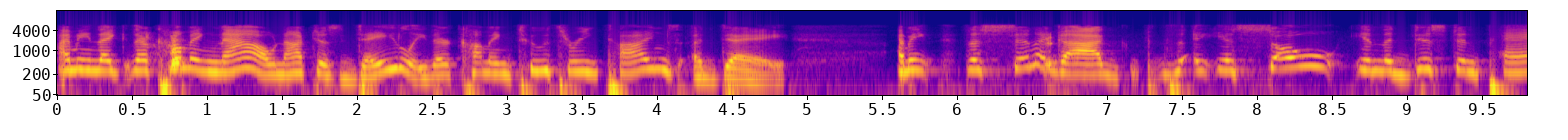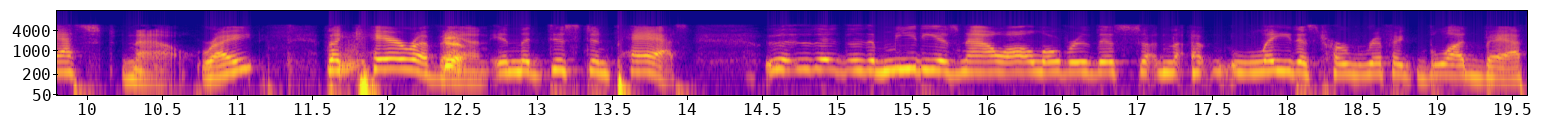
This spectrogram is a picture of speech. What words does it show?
I mean they they're coming now not just daily, they're coming 2 3 times a day. I mean, the synagogue is so in the distant past now, right? The mm-hmm. caravan in the distant past. The, the, the media is now all over this uh, uh, latest horrific bloodbath.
